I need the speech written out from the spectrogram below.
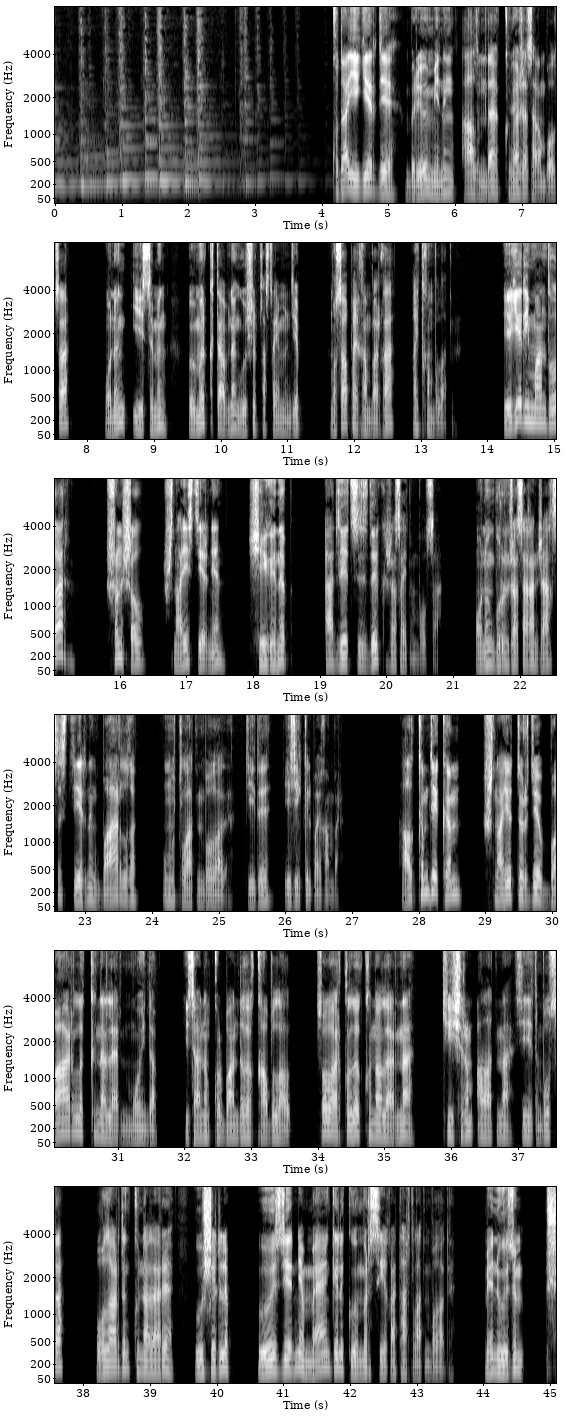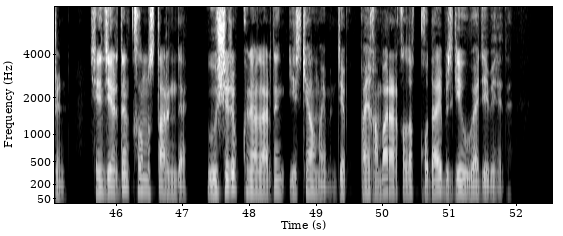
Құдай егер де біреу менің алдымда күнә жасаған болса оның есімін өмір кітабынан өшіріп тастаймын деп мұса пайғамбарға айтқан болатын. Егер имандылар шыншыл шынайы істерінен шегініп әділетсіздік жасайтын болса оның бұрын жасаған жақсы істерінің барлығы ұмытылатын болады дейді езекіл пайғамбар. Ал кімде кім шынайы түрде барлық кінәларын мойындап исаның құрбандығы қабыл алып сол арқылы күнәларына кешірім алатынына сенетін болса олардың күнәлары өшіріліп өздеріне мәңгілік өмір сыйға тартылатын болады. Мен өзім үшін сендердің қылмыстарыңды өшіріп күнәлардың еске алмаймын деп пайғамбар арқылы құдай бізге уәде береді.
